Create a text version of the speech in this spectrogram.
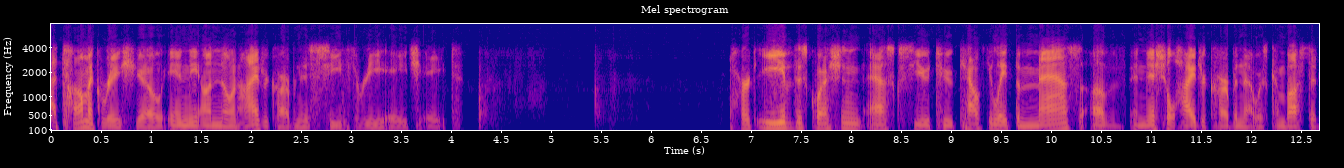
atomic ratio in the unknown hydrocarbon is C3H8 part E of this question asks you to calculate the mass of initial hydrocarbon that was combusted.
